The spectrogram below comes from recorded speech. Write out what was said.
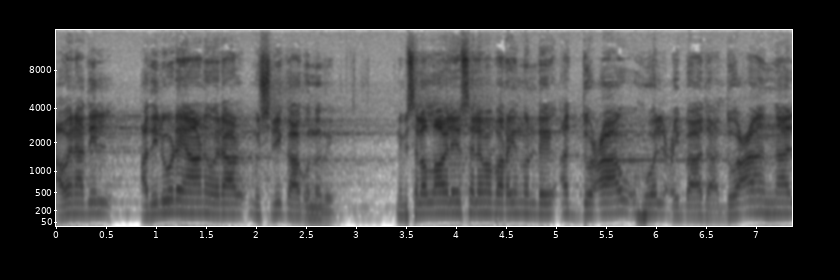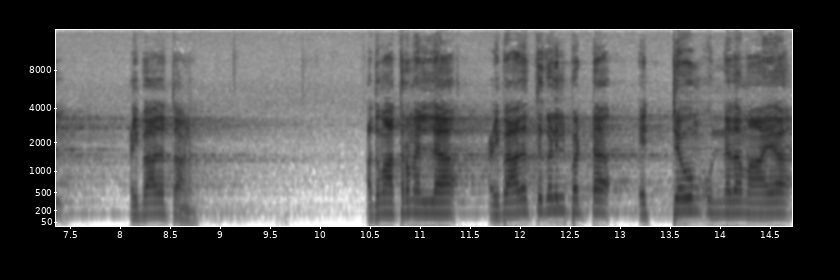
അവൻ അതിൽ അതിലൂടെയാണ് ഒരാൾ മുഷ്രിഖാകുന്നത് നബി സല്ലല്ലാഹു അലൈഹി വസല്ലമ പറയുന്നുണ്ട് ഇബാദ. ദുആ എന്നാൽ ഇബാദത്താണ്. അതുമാത്രമല്ല ഇബാദത്തുകളിൽപ്പെട്ട ഏറ്റവും ഉന്നതമായ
